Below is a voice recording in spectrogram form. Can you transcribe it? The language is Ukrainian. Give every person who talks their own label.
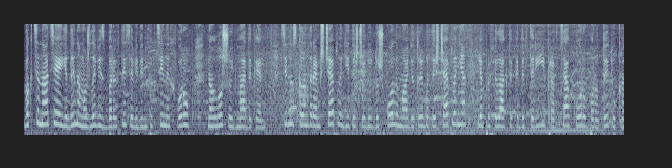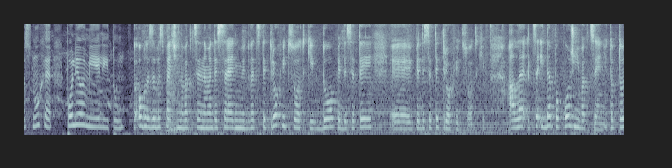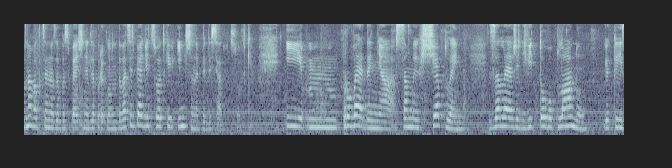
Speaker 1: Вакцинація єдина можливість зберегтися від інфекційних хвороб, наголошують медики. Згідно з календарем щеплень, діти, що йдуть до школи, мають отримати щеплення для профілактики дифтерії, правця, кору, паротиту, краснухи, поліомієліту.
Speaker 2: Область забезпечена вакцинами десь в середньому від 23% до 50, е, 53%. Але це йде по кожній вакцині. Тобто одна вакцина забезпечена, для прикладу, на 25%, інша на 50%. І проведення самих щеплень залежить від того плану, який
